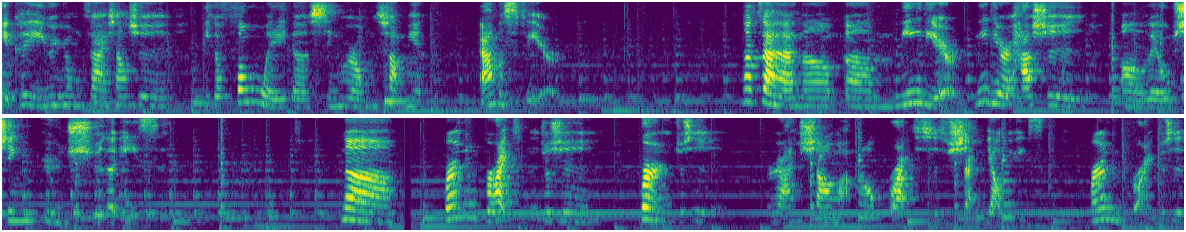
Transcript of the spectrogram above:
也可以运用在像是一个氛围的形容上面，atmosphere。那再来呢？嗯，meteor，meteor 它是呃流星陨石的意思。那 burning bright 呢，就是 burn 就是燃烧嘛，然后 bright 是闪耀的意思。burning bright 就是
